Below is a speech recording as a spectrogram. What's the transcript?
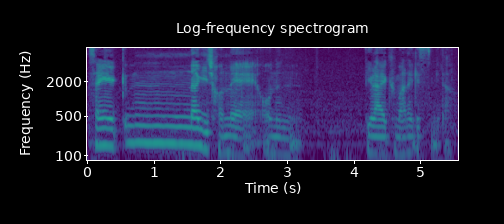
생일 끝나기 전에 오는 비라이 그만하겠습니다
